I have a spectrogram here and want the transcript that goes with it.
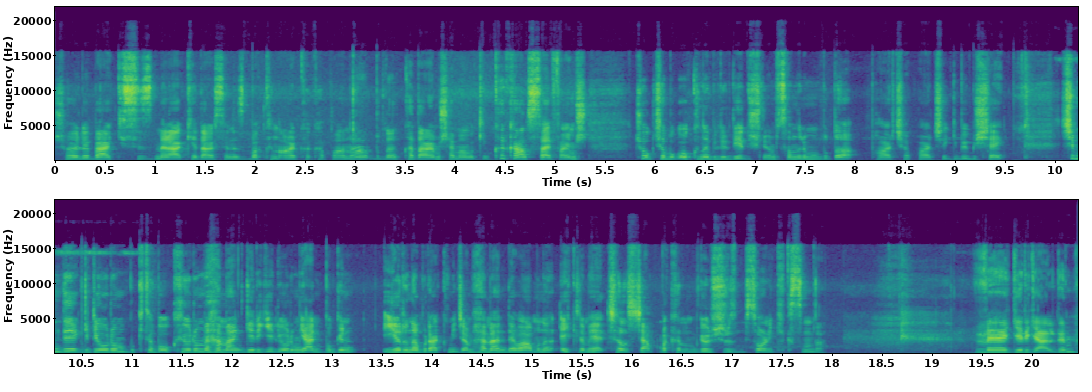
Şöyle belki siz merak ederseniz bakın arka kapağına. Bu ne kadarmış hemen bakayım. 46 sayfaymış. Çok çabuk okunabilir diye düşünüyorum. Sanırım bu da parça parça gibi bir şey. Şimdi gidiyorum bu kitabı okuyorum ve hemen geri geliyorum. Yani bugün yarına bırakmayacağım. Hemen devamını eklemeye çalışacağım. Bakalım görüşürüz bir sonraki kısımda. Ve geri geldim.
